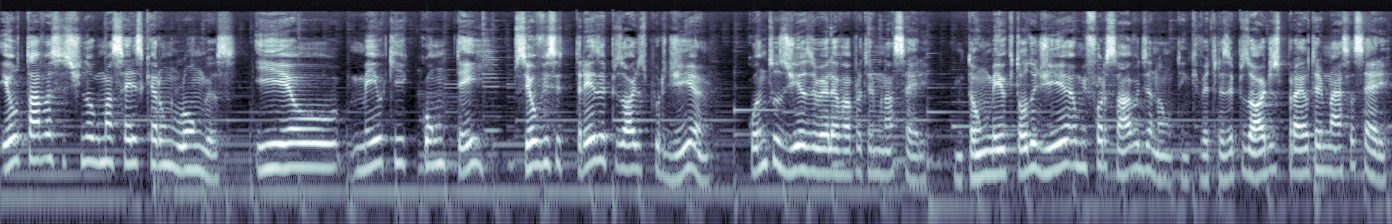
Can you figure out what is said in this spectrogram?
Eu tava assistindo algumas séries que eram longas e eu meio que contei, se eu visse três episódios por dia, quantos dias eu ia levar para terminar a série. Então, meio que todo dia eu me forçava a dizer, não, tem que ver três episódios para eu terminar essa série.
